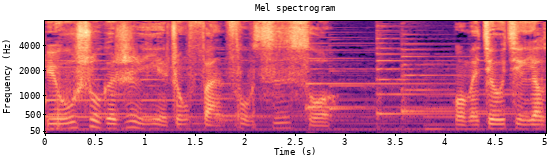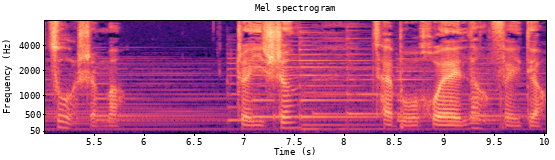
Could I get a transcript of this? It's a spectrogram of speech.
与无数个日夜中反复思索：我们究竟要做什么？这一生。才不会浪费掉。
